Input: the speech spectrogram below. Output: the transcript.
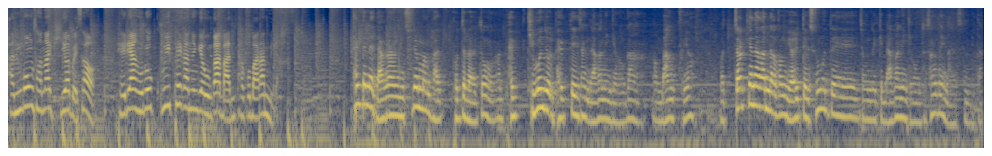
관공서나 기업에서 대량으로 구입해 가는 경우가 많다고 말합니다. 인터넷 나가는 수령만 봐- 보더라도 한 100, 기본적으로 100대 이상 나가는 경우가 어, 많고요. 뭐 적게 나간다고 하면 10대, 20대 정도 이렇게 나가는 경우도 상당히 많습니다.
